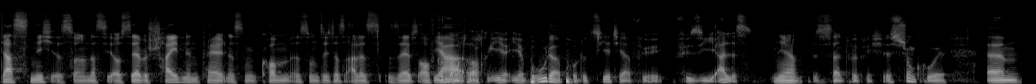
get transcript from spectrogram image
das nicht ist, sondern dass sie aus sehr bescheidenen Verhältnissen gekommen ist und sich das alles selbst Ja, aufgebaut auch hat. ihr, ihr Bruder produziert ja für, für sie alles. Ja. Es ist halt wirklich, ist schon cool. Ähm,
